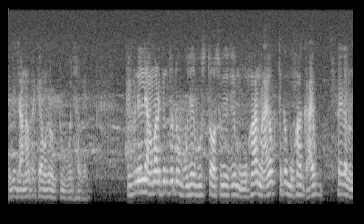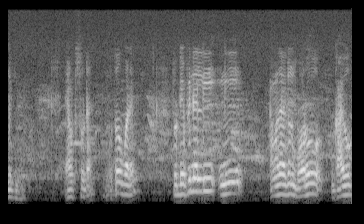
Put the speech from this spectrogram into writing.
যদি জানা থাকে আমাকে একটু বোঝাবেন। ডেফিনেটলি আমার কিন্তু একটু বুঝে, বুঝতে অসুবিধা যে মহানায়ক থেকে মহাগায়ক হয়ে গেল নাকি? অ্যাওয়ার্ড শোটা? হতেও পারে। তো ডেফিনেটলি ইনি আমাদের একজন বড় গায়ক,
